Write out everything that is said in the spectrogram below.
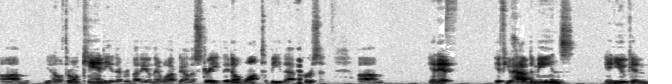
um, you know throwing candy at everybody when they walk down the street. They don't want to be that person. Um, and if if you have the means and you can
